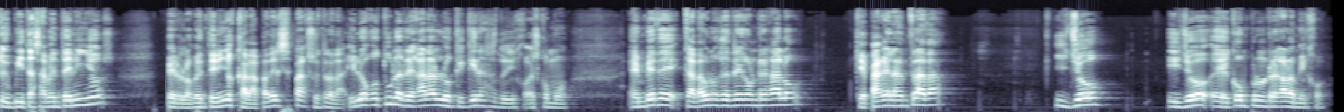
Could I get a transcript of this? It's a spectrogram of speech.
Tú invitas a 20 niños, pero los 20 niños cada padre se paga su entrada. Y luego tú le regalas lo que quieras a tu hijo. Es como, en vez de cada uno que traiga un regalo, que pague la entrada, y yo, y yo eh, compro un regalo a mi hijo.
